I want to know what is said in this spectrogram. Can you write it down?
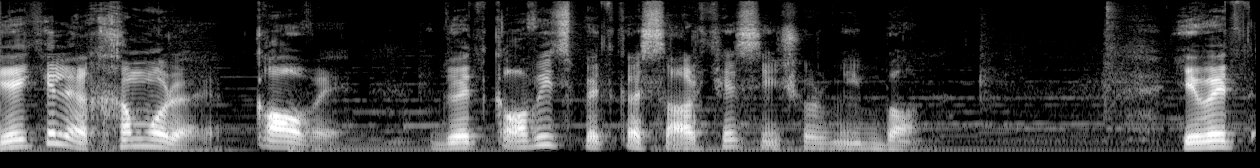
եկել է խմորը, կավ է։ Դու այդ կավից պետք է սարքես ինչ որ մի բան։ Եվ այդ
